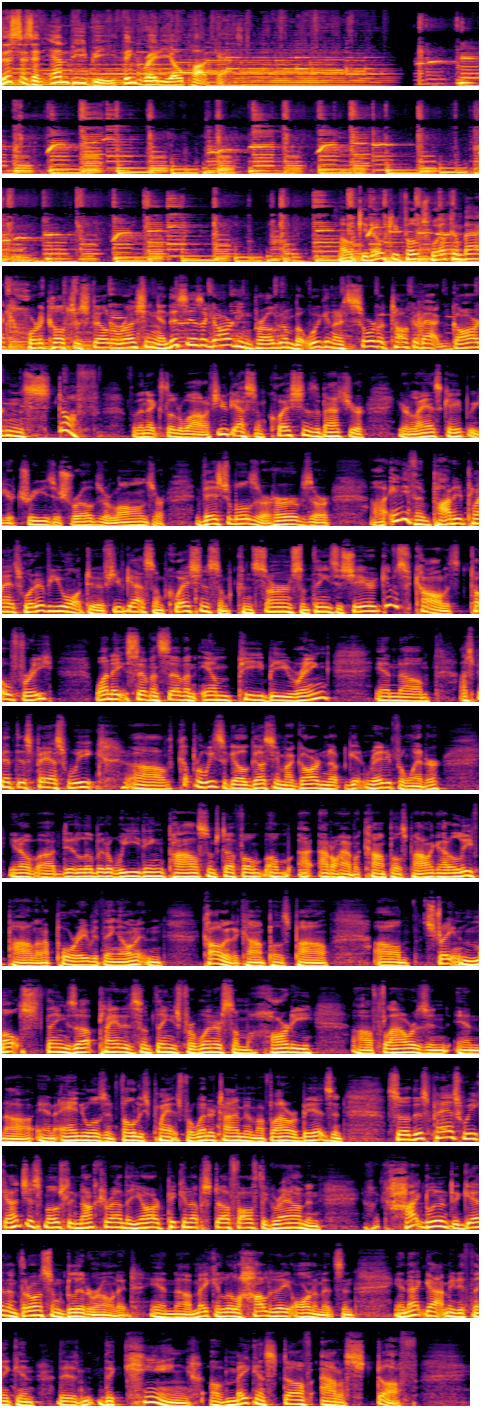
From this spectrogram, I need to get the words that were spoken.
This is an MPB Think Radio podcast. Okie dokie, folks. Welcome back. Horticulturist Felder Rushing, and this is a gardening program, but we're going to sort of talk about garden stuff for the next little while. If you've got some questions about your, your landscape or your trees or shrubs or lawns or vegetables or herbs or uh, anything, potted plants, whatever you want to, if you've got some questions, some concerns, some things to share, give us a call. It's toll free, one eight seven seven MPB ring. And um, I spent this past week, uh, a couple of weeks ago, gussing my garden up, getting ready for winter. You know, uh, did a little bit of weeding, pile some stuff on. on I, don't have a compost pile. I got a leaf pile, and I pour everything on it and call it a compost pile. Um, straightened, mulched things up, planted some things for winter, some hardy uh, flowers and and uh, and annuals and foliage plants for wintertime in my flower beds. And so this past week, I just mostly knocked around the yard, picking up stuff off the ground and hot gluing it together and throwing some glitter on it and uh, making little holiday ornaments. And and that got me to thinking there's the king of making stuff out of stuff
